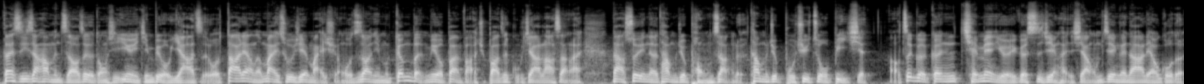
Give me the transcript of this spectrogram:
但实际上他们知道这个东西，因为已经被我压着，我大量的卖出一些买权，我知道你们根本没有办法。去把这股价拉上来，那所以呢，他们就膨胀了，他们就不去做避险。好，这个跟前面有一个事件很像，我们之前跟大家聊过的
